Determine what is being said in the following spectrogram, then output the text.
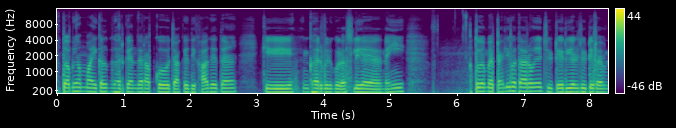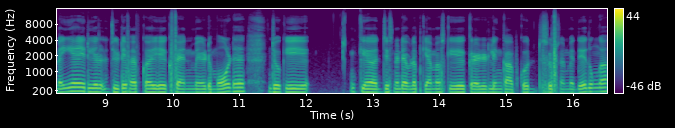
तो अभी हम माइकल के घर के अंदर आपको जाके दिखा देते हैं कि घर बिल्कुल असली है या नहीं। तो मैं पहले बता रहा हूँ, ये G T real G T five नहीं है। रियल जी टी फाइव का एक फ़ैन मेड मोड है, जो कि जिसने डेवलप किया, मैं उसकी क्रेडिट लिंक आपको डिस्क्रिप्शन में दे दूँगा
